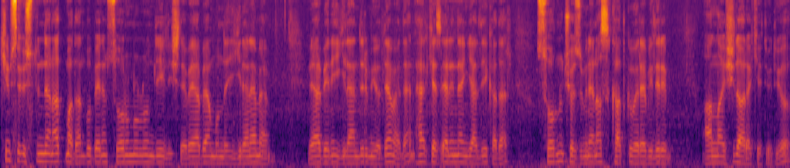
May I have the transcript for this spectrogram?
kimse üstünden atmadan bu benim sorumluluğum değil işte veya ben bununla ilgilenemem veya beni ilgilendirmiyor demeden herkes elinden geldiği kadar sorunun çözümüne nasıl katkı verebilirim anlayışıyla hareket ediyor.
